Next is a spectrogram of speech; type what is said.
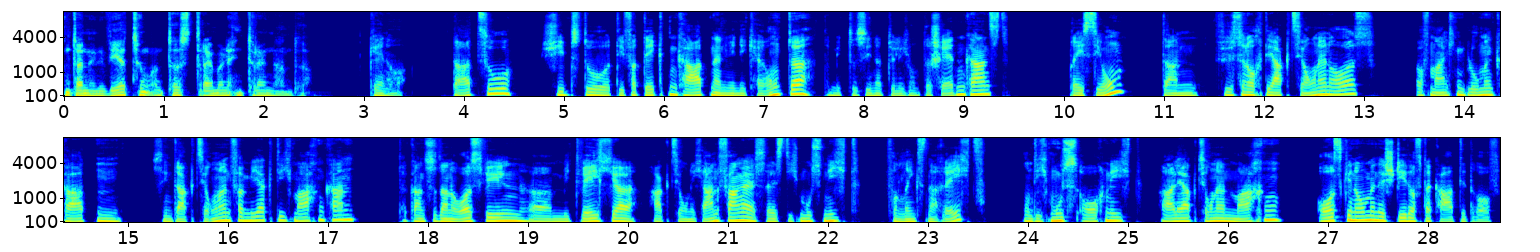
und dann eine Wertung und das dreimal hintereinander. Genau. Dazu schiebst du die verdeckten Karten ein wenig herunter, damit du sie natürlich unterscheiden kannst. Drehst sie um, dann führst du noch die Aktionen aus. Auf manchen Blumenkarten sind Aktionen vermerkt, die ich machen kann. Da kannst du dann auswählen, äh, mit welcher Aktion ich anfange. Das heißt, ich muss nicht von links nach rechts und ich muss auch nicht alle Aktionen machen, Ausgenommen, es steht auf der Karte drauf.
